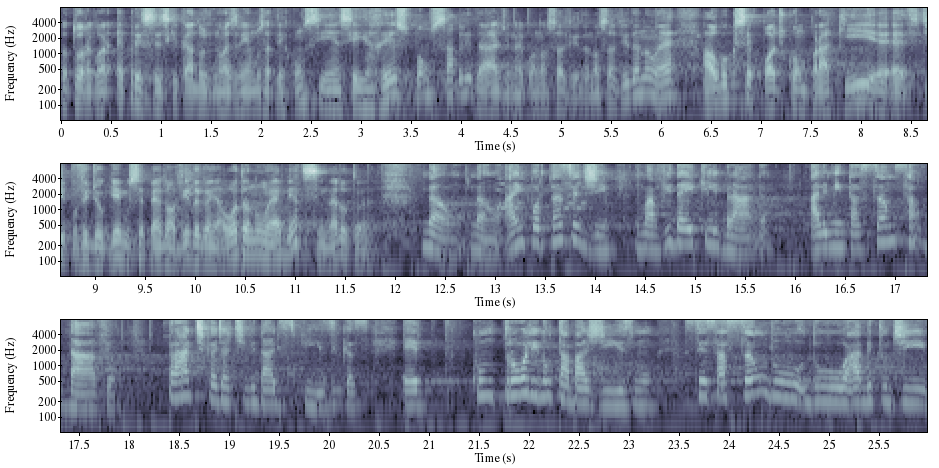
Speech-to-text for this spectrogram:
Doutor, agora é preciso que cada um de nós venhamos a ter consciência e responsabilidade né, com a nossa vida. Nossa vida não é algo que você pode comprar aqui, é, é, tipo videogame, você perde uma vida, ganha outra. Não é bem assim, né, doutora? Não, não. A importância de uma vida equilibrada, alimentação saudável, prática de atividades físicas, é, controle no tabagismo, cessação do, do hábito de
